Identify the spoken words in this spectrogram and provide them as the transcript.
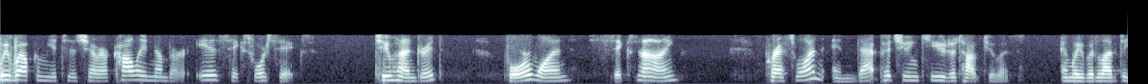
We welcome you to the show. Our calling number is 646 200 4169 press one, and that puts you in queue to talk to us. And we would love to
